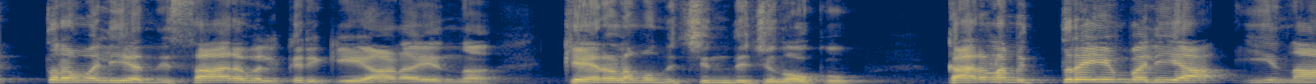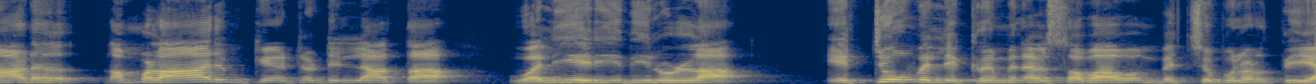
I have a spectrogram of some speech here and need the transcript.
എത്ര വലിയ നിസ്സാരവൽക്കരിക്കുകയാണ് എന്ന് കേരളം ഒന്ന് ചിന്തിച്ചു നോക്കൂ. കാരണം ഇത്രയും വലിയ ഈ നാട് നമ്മൾ ആരും കേട്ടിട്ടില്ലാത്ത വലിയ രീതിയിലുള്ള ഏറ്റവും വലിയ ക്രിമിനൽ സ്വഭാവം വെച്ചു പുലർത്തിയ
